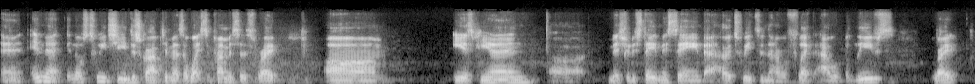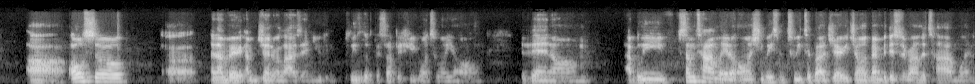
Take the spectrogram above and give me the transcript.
and in that, in those tweets, she described him as a white supremacist, right? Um, ESPN uh, issued a statement saying that her tweets do not reflect our beliefs, right? Uh, also, uh, and I'm very, I'm generalizing. You can please look this up if you want to on your own. Then, um, I believe sometime later on, she made some tweets about Jerry Jones. Remember, this is around the time when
